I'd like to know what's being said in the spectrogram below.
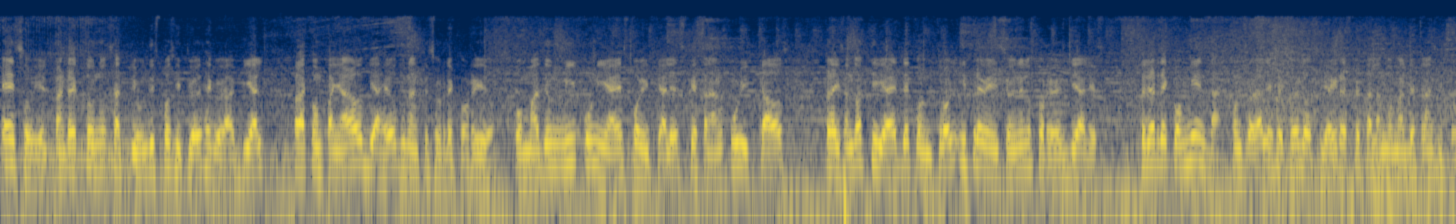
ESO y el plan retorno se activó un dispositivo de seguridad vial para acompañar a los viajeros durante su recorrido, con más de mil unidades policiales que estarán ubicados realizando actividades de control y prevención en los corredores viales. Se les recomienda controlar el exceso de velocidad y respetar las normas de tránsito.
